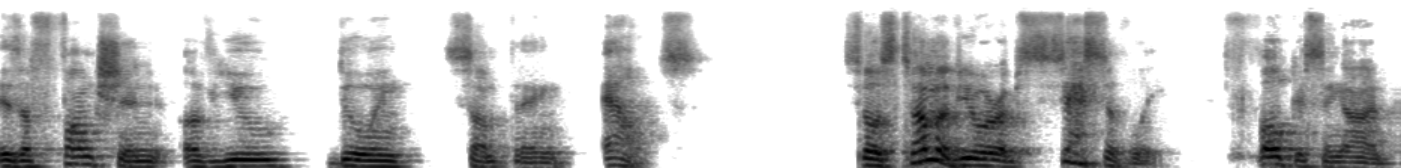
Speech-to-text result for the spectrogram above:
is a function of you doing something else. So some of you are obsessively focusing on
